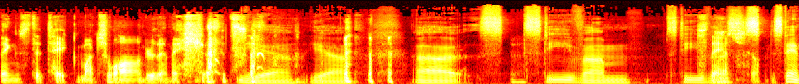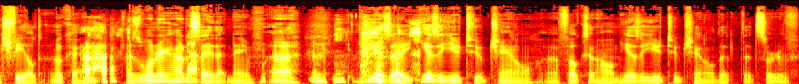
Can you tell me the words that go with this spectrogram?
things to take much longer than they should. So. Yeah, yeah. uh, S- Steve, um, Steve Stanchfield. Uh, Stanchfield. Okay, Uh-huh. I was wondering how to Yeah. say that name. Uh, Mhm. he has a he has a YouTube channel, uh, folks at home. He has a YouTube channel that that sort of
